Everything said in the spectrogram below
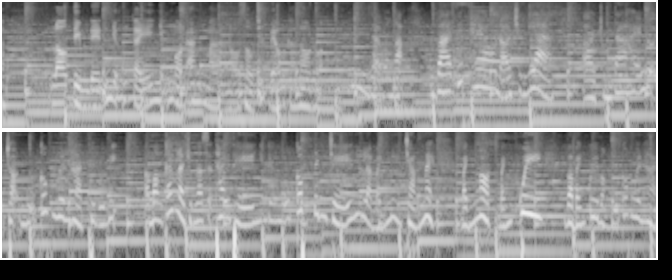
uh, lo tìm đến những cái những món ăn mà nó giàu chất béo và calo đâu ạ. Ừ, dạ vâng ạ. Và tiếp theo đó chính là uh, chúng ta hãy lựa chọn ngũ cốc nguyên hạt thưa quý vị. Uh, bằng cách là chúng ta sẽ thay thế những cái ngũ cốc tinh chế như là bánh mì trắng này bánh ngọt bánh quy. Và bánh quy bằng ngũ cốc nguyên hạt.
